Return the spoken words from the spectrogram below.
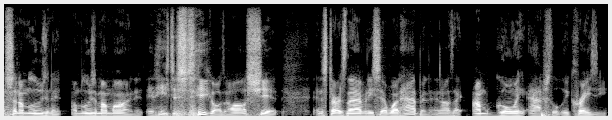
I said I'm losing it. I'm losing my mind. And he just he goes, oh shit, and starts laughing. He said, what happened? And I was like, I'm going absolutely crazy.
